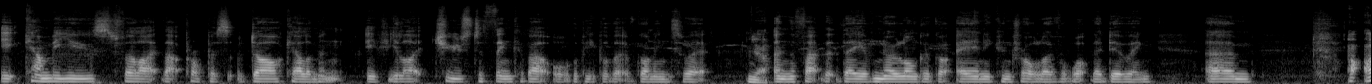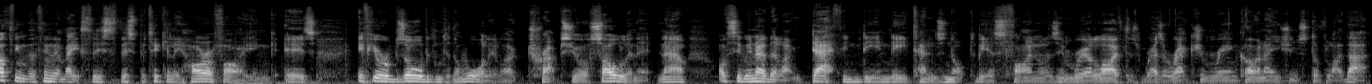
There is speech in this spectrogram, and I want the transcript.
it can be used for like that proper sort of dark element. If you like choose to think about all the people that have gone into it Yeah. and the fact that they have no longer got any control over what they're doing, um, I I think the thing that makes this this particularly horrifying is if you're absorbed into the wall, it like traps your soul in it. Now, obviously, we know that like death in D and D tends not to be as final as in real life. There's resurrection, reincarnation, stuff like that.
